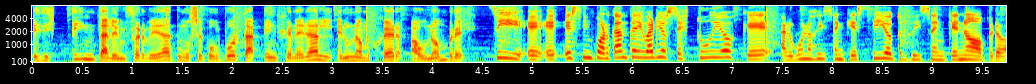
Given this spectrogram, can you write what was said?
¿Es distinta la enfermedad, cómo se comporta en general en una mujer a un hombre? Sí, eh, eh, es importante. Hay varios estudios que algunos dicen que sí, otros dicen que no, pero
